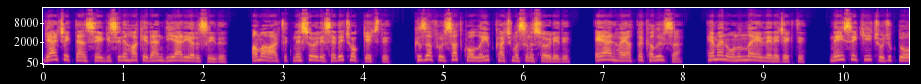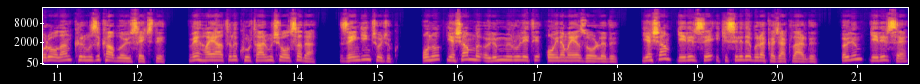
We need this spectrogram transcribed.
gerçekten sevgisini hak eden diğer yarısıydı. Ama artık ne söylese de çok geçti. Kıza fırsat kollayıp kaçmasını söyledi. Eğer hayatta kalırsa, hemen onunla evlenecekti. Neyse ki çocuk doğru olan kırmızı kabloyu seçti. Ve hayatını kurtarmış olsa da, zengin çocuk, onu yaşam mı ölüm mü ruleti oynamaya zorladı. Yaşam gelirse ikisini de bırakacaklardı. Ölüm gelirse,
